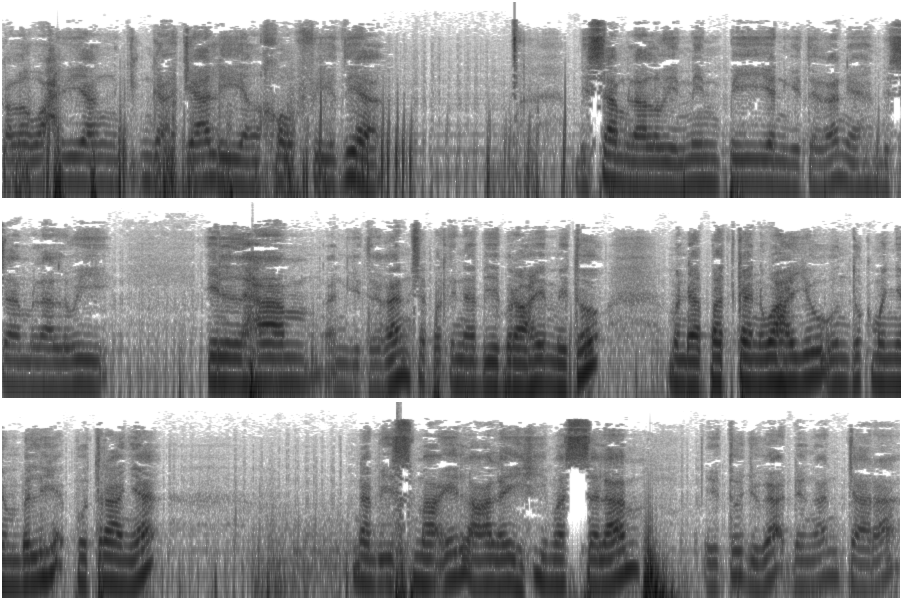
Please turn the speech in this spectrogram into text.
Kalau wahyu yang enggak jali yang khaufi itu ya bisa melalui mimpi kan gitu kan ya. Bisa melalui ilham kan gitu kan. Seperti Nabi Ibrahim itu mendapatkan wahyu untuk menyembelih putranya Nabi Ismail alaihi wassalam itu juga dengan cara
